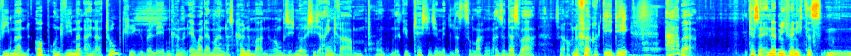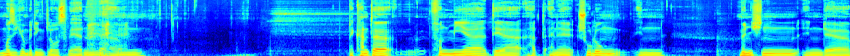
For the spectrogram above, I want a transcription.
wie man, ob und wie man einen Atomkrieg überleben kann. Und er war der Meinung, das könne man. Man muss sich nur richtig eingraben. Und es gibt technische Mittel, das zu machen. Also das war auch eine verrückte Idee. Aber Das erinnert mich, wenn ich das, muss ich unbedingt loswerden. ähm, Bekannter von mir, der hat eine Schulung in München in, der,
